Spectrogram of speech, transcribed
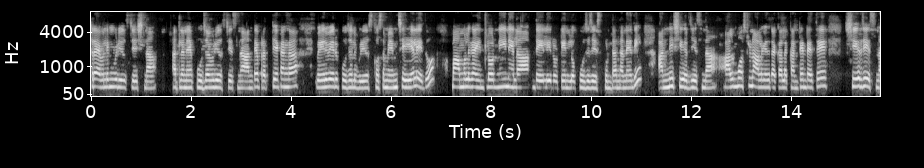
ట్రావెలింగ్ వీడియోస్ చేసిన. అట్లనే పూజ వీడియోస్ చేసిన అంటే ప్రత్యేకంగా వేరు వేరు పూజల వీడియోస్ కోసం ఏం చేయలేదు. మామూలుగా ఇంట్లో నేను ఎలా డైలీ రొటీన్లో పూజ చేసుకుంటాను అనేది అన్నీ షేర్ చేసిన ఆల్మోస్ట్ నాలుగైదు రకాల కంటెంట్ అయితే షేర్ చేసిన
